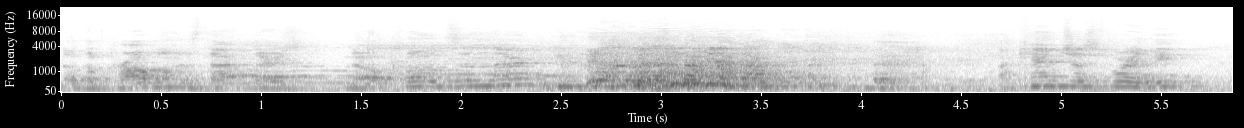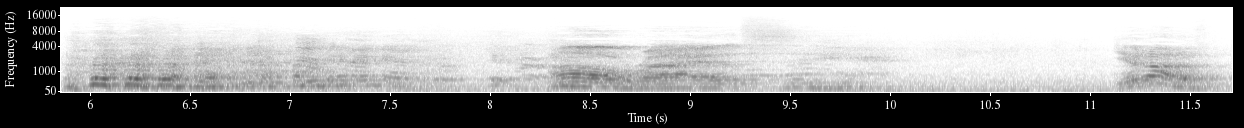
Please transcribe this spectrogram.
no, the problem is that there's no clothes in there? I can't just wear the All right, let's see here. Get out of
